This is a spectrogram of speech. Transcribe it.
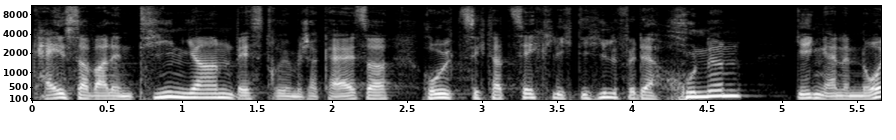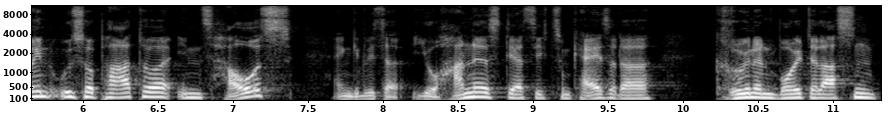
Kaiser Valentinian, weströmischer Kaiser, holt sich tatsächlich die Hilfe der Hunnen gegen einen neuen Usurpator ins Haus, ein gewisser Johannes, der sich zum Kaiser da krönen wollte lassen,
